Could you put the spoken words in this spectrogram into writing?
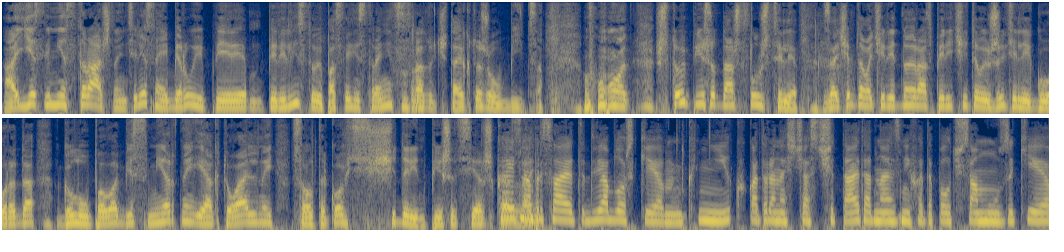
А если мне страшно интересно, я беру и пере- перелистываю последние страницы, сразу читаю, кто же убийца. Вот. Что пишут наши слушатели? Зачем-то в очередной раз перечитываю жителей города, глупого, бессмертный и актуальный Салтыков-Щедрин, пишет Серж Кейт нам Казань. присылает две обложки книг, которые она сейчас читает. Одна из них это полчаса музыки.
